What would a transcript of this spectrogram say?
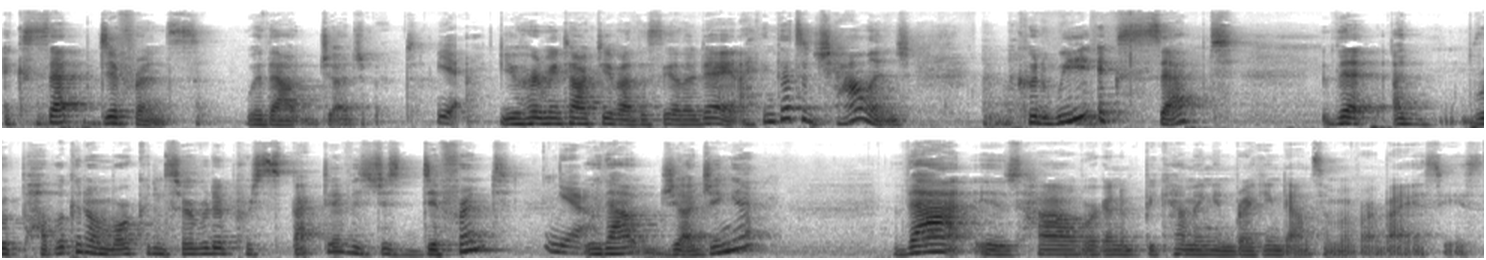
accept difference without judgment. Yeah. You heard me talk to you about this the other day, and I think that's a challenge. Could we accept that a Republican or more conservative perspective is just different yeah. without judging it? that is how we're going to be coming and breaking down some of our biases.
